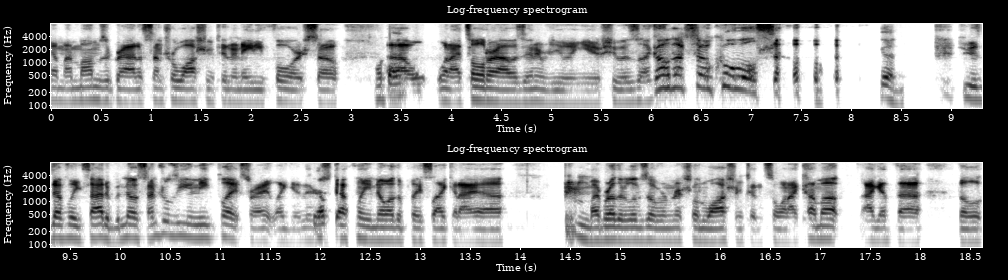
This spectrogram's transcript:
and my mom's a grad of Central Washington in '84. So okay. uh, when I told her I was interviewing you, she was like, "Oh, that's so cool!" So good. she was definitely excited. But no, Central's a unique place, right? Like there's yep. definitely no other place like it. I uh my brother lives over in Richland, Washington. So when I come up, I get the the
